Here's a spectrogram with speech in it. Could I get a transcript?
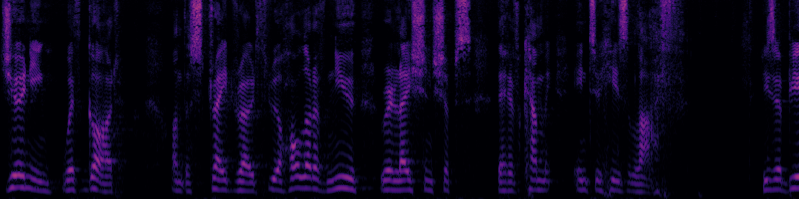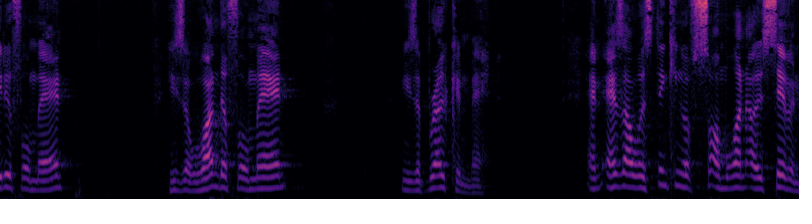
journeying with God on the straight road through a whole lot of new relationships that have come into his life. He's a beautiful man. He's a wonderful man. He's a broken man. And as I was thinking of Psalm 107,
